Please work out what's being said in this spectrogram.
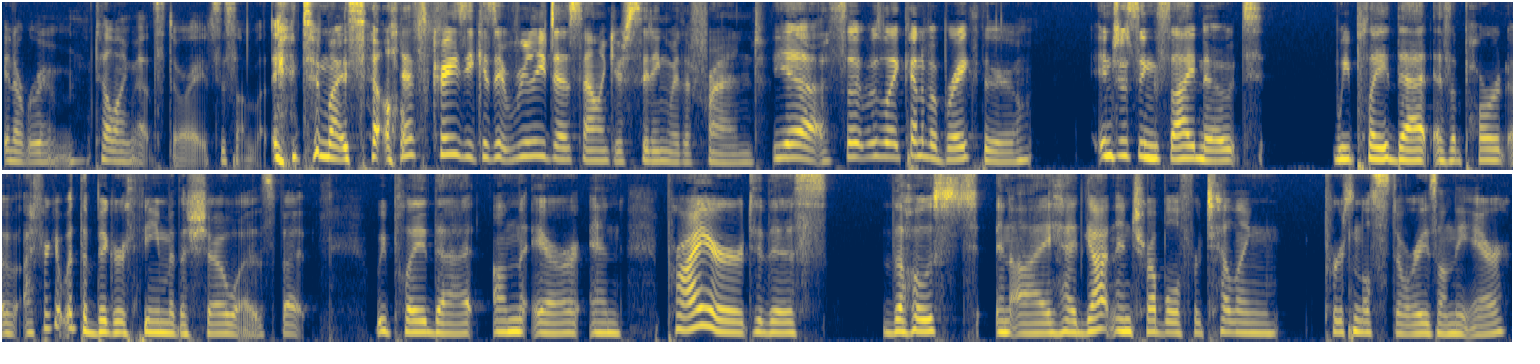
in a room telling that story to somebody, to myself. That's crazy because it really does sound like you're sitting with a friend. Yeah. So it was like kind of a breakthrough. Interesting side note we played that as a part of, I forget what the bigger theme of the show was, but we played that on the air. And prior to this, the host and I had gotten in trouble for telling personal stories on the air.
